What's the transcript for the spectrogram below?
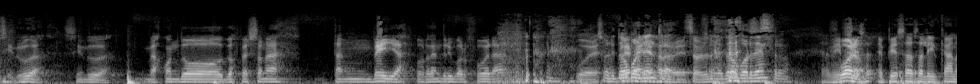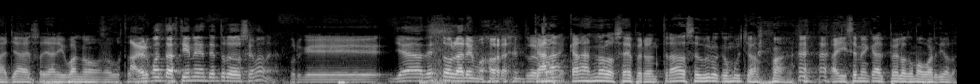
Sin duda, sin duda. Más cuando dos personas tan bellas por dentro y por fuera, pues sobre todo por dentro, sobre, todo por dentro. A mí Bueno. empieza, empieza a salir canas ya, eso ya igual no me gusta. A ver cuántas tienes dentro de dos semanas, porque ya de esto hablaremos ahora dentro de Cana- poco. canas no lo sé, pero entradas seguro que muchas más. Ahí se me cae el pelo como Guardiola.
